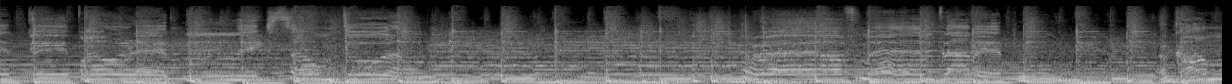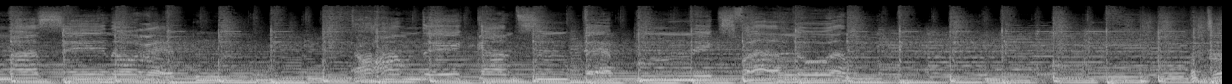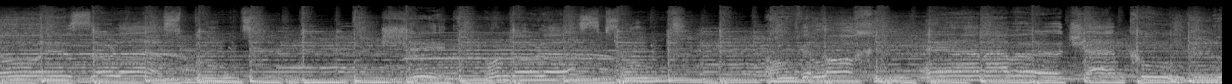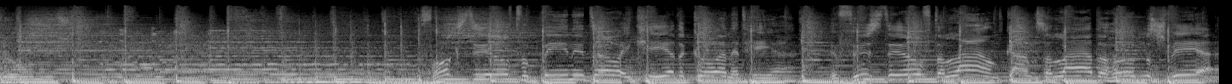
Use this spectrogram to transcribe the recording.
bin ich da? Ich kehr da gar nicht her. Ich fühlste auf der Land, ganz allein, da hat man's schwer.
